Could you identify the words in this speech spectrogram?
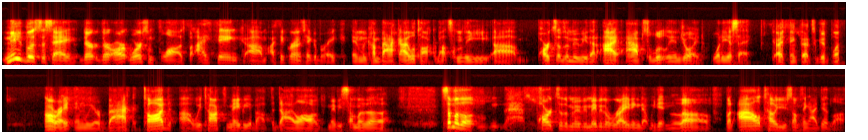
needless to say, there there are were some flaws, but I think um, I think we're going to take a break and we come back. I will talk about some of the um, parts of the movie that I absolutely enjoyed. What do you say? I think that's a good plan. All right, and we are back. Todd, uh, we talked maybe about the dialogue, maybe some of the some of the parts of the movie, maybe the writing that we didn't love, but I'll tell you something I did love,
